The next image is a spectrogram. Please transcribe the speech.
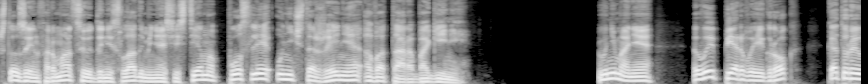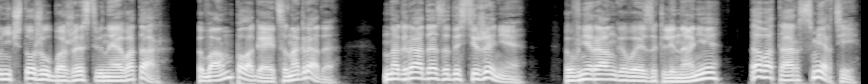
что за информацию донесла до меня система после уничтожения аватара богини. Внимание! Вы первый игрок, который уничтожил божественный аватар. Вам полагается награда. Награда за достижение. Внеранговое заклинание «Аватар смерти».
